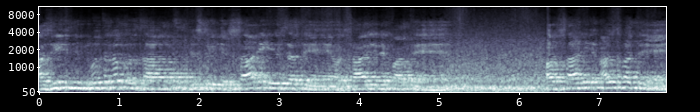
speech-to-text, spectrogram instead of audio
عزیز مطلب ذات جس کی یہ ساری عزتیں ہیں اور ساری رفاتیں ہیں اور ساری عظمتیں ہیں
